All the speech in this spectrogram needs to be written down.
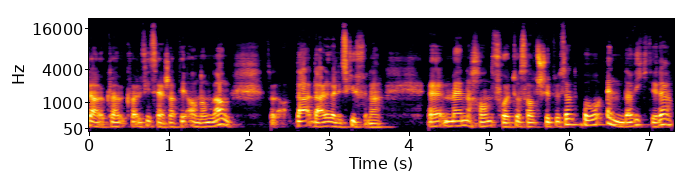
klare å kvalifisere seg til annen omgang. Så da, da er det veldig skuffende. Eh, men han får tross alt 7% og enda viktigere,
